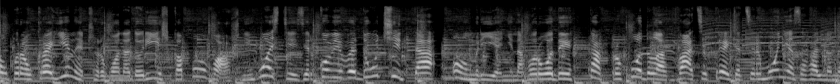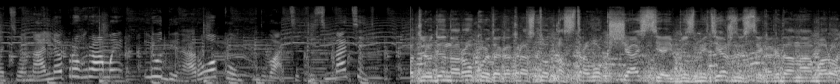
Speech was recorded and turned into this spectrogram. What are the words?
опера України, Червона доріжка, поважні гості, зіркові ведучі та омріяні нагороди. Так проходила 23-я церемонія загальнонаціональної програми Людина року 2018 Вот Людина року – это как раз тот островок счастья и безмятежности, когда, наоборот,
